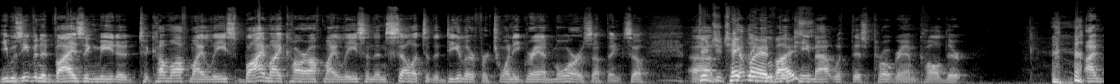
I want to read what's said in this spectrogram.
he was even advising me to to come off my lease, buy my car off my lease, and then sell it to the dealer for twenty grand more or something. So. Did you take Kelley my Blue advice? Came out with this program called their I'm,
